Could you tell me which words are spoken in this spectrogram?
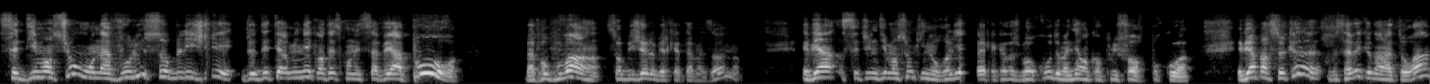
Cette dimension où on a voulu s'obliger de déterminer quand est-ce qu'on est Savéa pour, bah pour pouvoir s'obliger le Birkat Amazon, eh bien, c'est une dimension qui nous relie avec Akadosh Baruch de manière encore plus forte. Pourquoi? Eh bien, parce que vous savez que dans la Torah,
